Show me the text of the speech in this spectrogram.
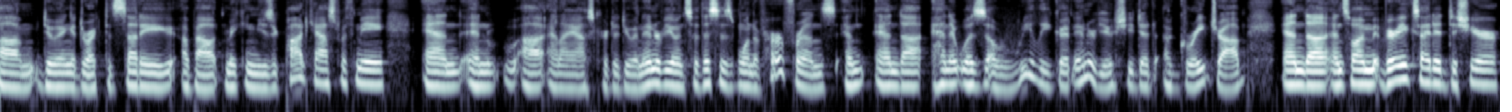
um, doing a directed study about making music podcast with me, and and uh, and I asked her to do an interview, and so this is one of her friends, and and uh, and it was a really good interview. She did a great job, and uh, and so I'm very excited to share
